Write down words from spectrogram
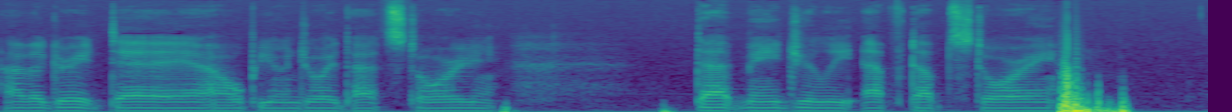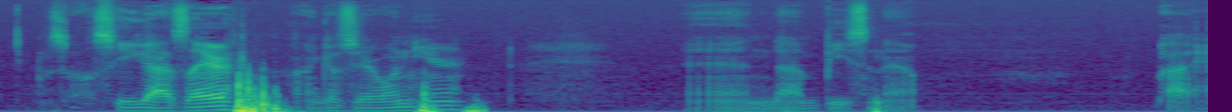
have a great day. I hope you enjoyed that story that majorly effed up story. So I'll see you guys there. I guess everyone here. And um, I'm peacing out. Bye.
